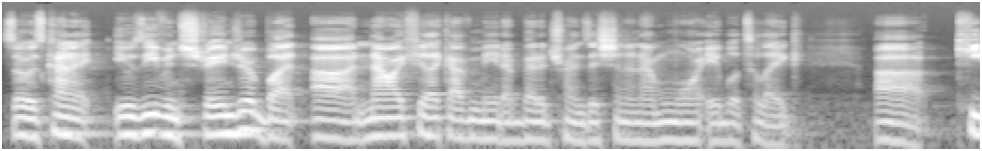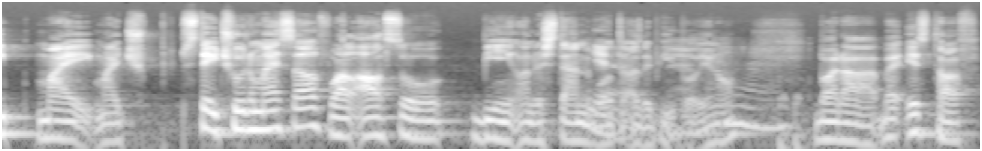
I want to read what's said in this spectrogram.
So it was kind of it was even stranger, but uh, now I feel like I've made a better transition and I'm more able to like uh, keep my my tr- stay true to myself while also being understandable to other people. You know, but uh, but it's tough.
